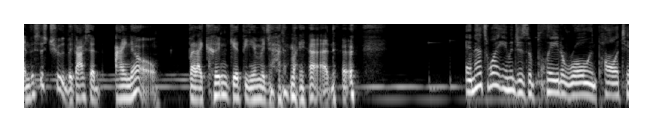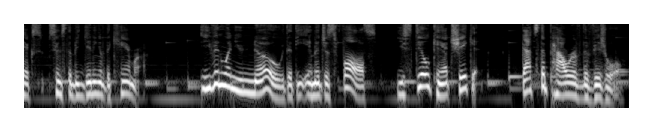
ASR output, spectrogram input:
And this is true. The guy said, "I know, but I couldn't get the image out of my head." and that's why images have played a role in politics since the beginning of the camera. Even when you know that the image is false you still can't shake it. That's the power of the visual.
